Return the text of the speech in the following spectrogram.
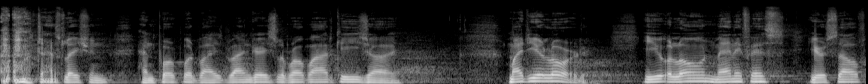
Translation and purport by His Divine Grace Prabhupada Ki Jai. My dear Lord, you alone manifest yourself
